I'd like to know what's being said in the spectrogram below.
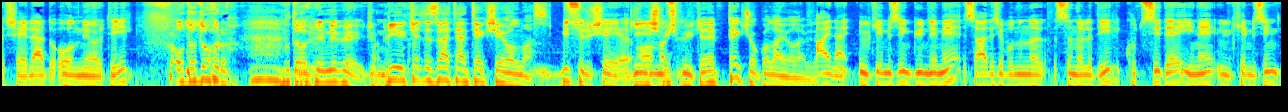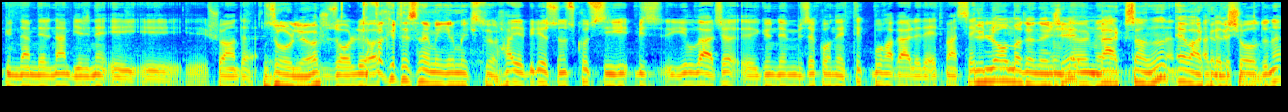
e, şeyler de olmuyor değil. O da doğru. Bu da önemli bir cümle. Bir ülkede zaten tek şey olmaz. Bir sürü şey Gelişmiş olması. bir ülkede pek çok olay olabilir. Aynen ülkemizin gündemi sadece bununla sınırlı değil. Kutsi de yine ülkemizin gündemlerinden birine e, e, şu anda Zorluyor. Tıp zorluyor. fakültesine mi girmek istiyor? Hayır biliyorsunuz Kutsi'yi biz yıllarca e, gündemimize konu ettik. Bu haberle de etmezsek. Ünlü olmadan önce Ünlü olmadan- Berk San'ın ev arkadaşı. olduğunu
